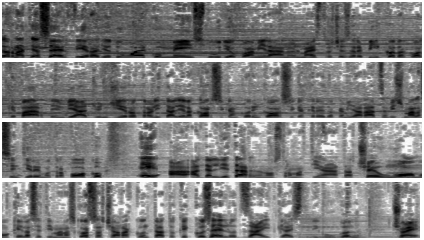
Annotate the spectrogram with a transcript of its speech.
Bentornati a Selfie Radio 2, con me in studio qua a Milano il maestro Cesare Picco, da qualche parte in viaggio in giro tra l'Italia e la Corsica, ancora in Corsica credo Camilla Raznovic, ma la sentiremo tra poco. E a- ad allietare la nostra mattinata c'è un uomo che la settimana scorsa ci ha raccontato che cos'è lo zeitgeist di Google, cioè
